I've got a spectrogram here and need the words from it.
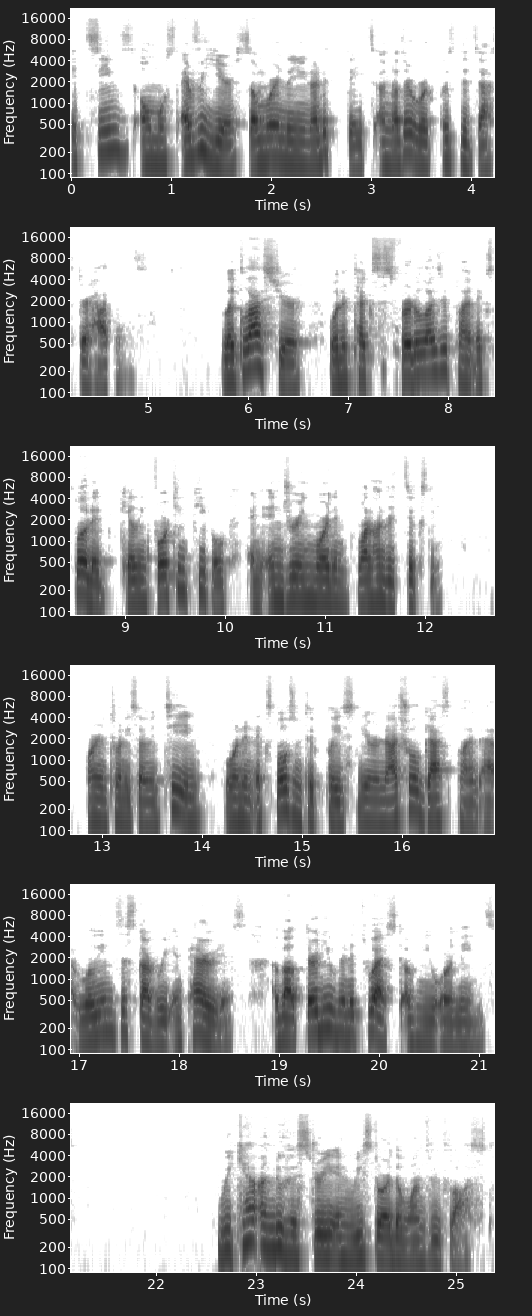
It seems almost every year, somewhere in the United States, another workplace disaster happens. Like last year, when a Texas fertilizer plant exploded, killing 14 people and injuring more than 160. Or in 2017, when an explosion took place near a natural gas plant at Williams Discovery in Paradis, about 30 minutes west of New Orleans. We can't undo history and restore the ones we've lost,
